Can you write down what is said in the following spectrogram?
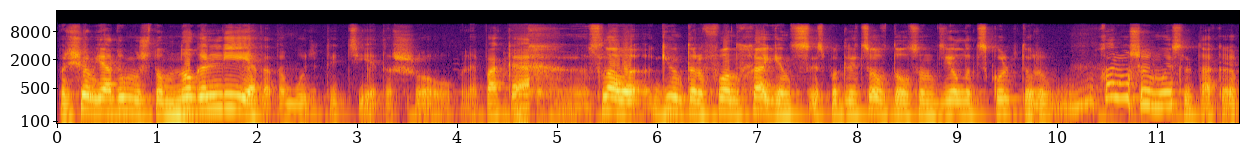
Причем я думаю, что много лет это будет идти, это шоу. Бля. Пока Слава Гюнтер фон Хагенс из подлецов должен делать скульптуру. Ну, хорошая мысль такая,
